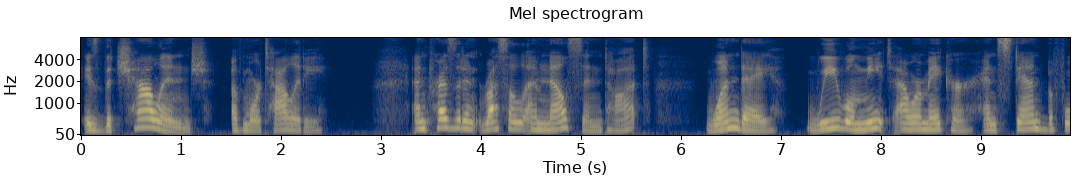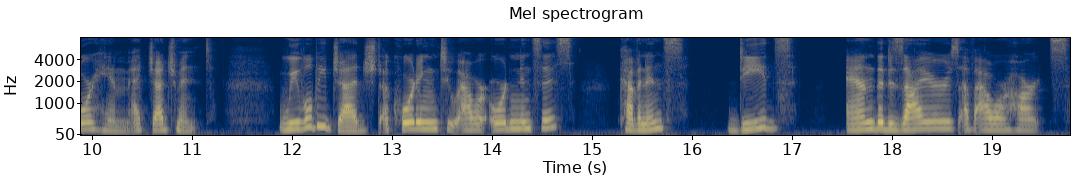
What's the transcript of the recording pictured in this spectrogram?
is the challenge of mortality. And President Russell M. Nelson taught one day we will meet our Maker and stand before him at judgment we will be judged according to our ordinances, covenants, deeds, and the desires of our hearts.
